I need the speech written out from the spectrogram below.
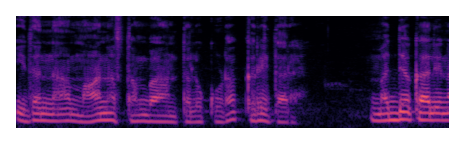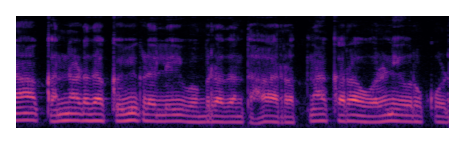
ಇದನ್ನು ಮಾನಸ್ತಂಭ ಅಂತಲೂ ಕೂಡ ಕರೀತಾರೆ. ಮಧ್ಯಕಾಲೀನ ಕನ್ನಡದ ಕವಿಗಳಲ್ಲಿ ಒಬ್ಬರಾದಂತಹ ರತ್ನಾಕರ ವರ್ಣಿಯವರು ಕೂಡ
